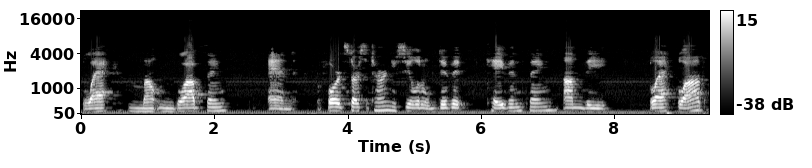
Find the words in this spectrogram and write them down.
black mountain blob thing, and before it starts to turn, you see a little divot cave-in thing on the black blob.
